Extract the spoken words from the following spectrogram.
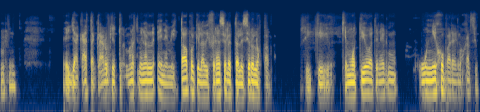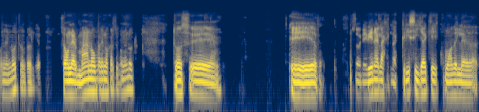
Uh -huh. eh, y acá está claro que estos hermanos terminan enemistados porque la diferencia la establecieron los papás. Así que, ¿qué motivo va a tener un hijo para enojarse con el otro en realidad? O sea, un hermano para enojarse con el otro. Entonces, eh, sobreviene la, la, crisis ya que como de la,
